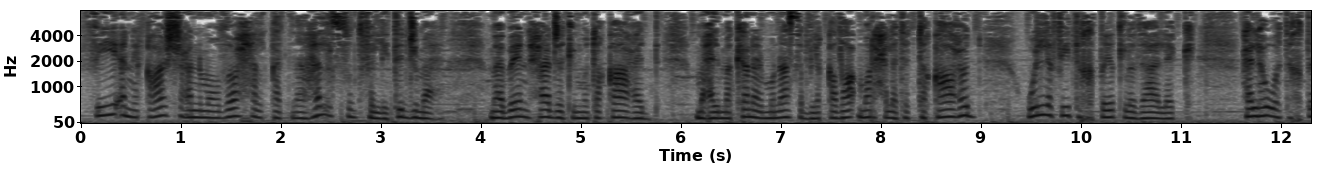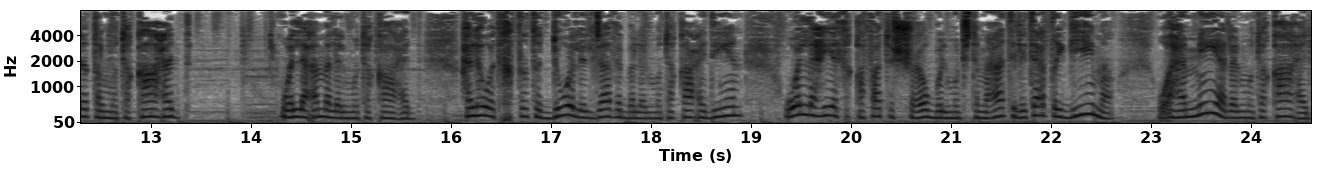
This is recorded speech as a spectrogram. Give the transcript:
في النقاش عن موضوع حلقتنا هل الصدفة اللي تجمع ما بين حاجة المتقاعد مع المكان المناسب لقضاء مرحلة التقاعد ولا في تخطيط لذلك؟ هل هو تخطيط المتقاعد ولا عمل المتقاعد؟ هل هو تخطيط الدول الجاذبة للمتقاعدين ولا هي ثقافات الشعوب والمجتمعات اللي تعطي قيمة وأهمية للمتقاعد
